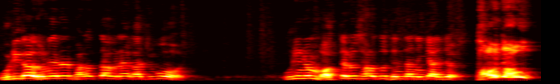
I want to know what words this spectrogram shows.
우리가 은혜를 받았다 그래가지고 우리는 멋대로 살아도 된다는 게 아니죠. 더더욱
